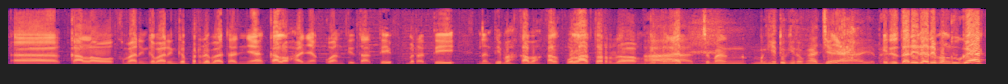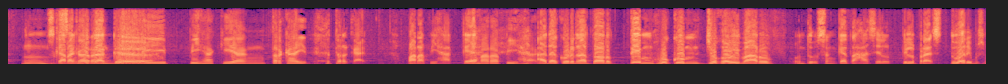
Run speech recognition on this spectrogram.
uh, kalau kemarin-kemarin ke perdebatannya kalau hanya kuantitatif berarti nanti mahkamah kalkulator dong, gitu ah, gitu kan? Cuman menghitung-hitung aja. Ya, gitu. Itu tadi dari penggugat. Hmm, sekarang, sekarang kita ke dari pihak yang terkait. terkait para pihak ya. Para pihak. Ada koordinator tim hukum Jokowi Ma'ruf untuk sengketa hasil Pilpres 2019,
